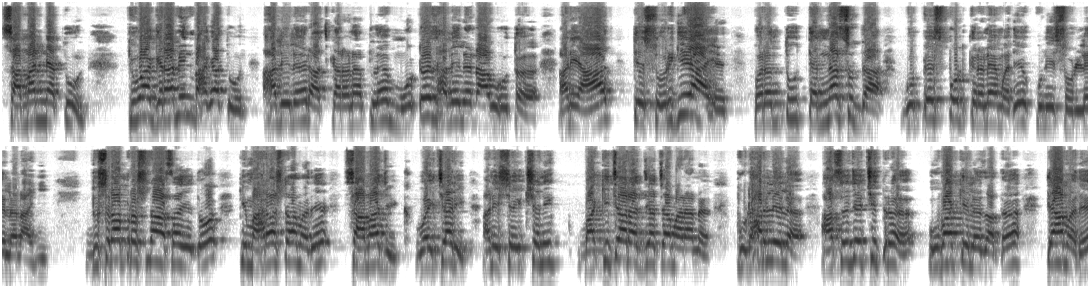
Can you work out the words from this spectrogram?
सामान्यातून किंवा ग्रामीण भागातून आलेलं राजकारणातलं मोठं झालेलं नाव होतं. आणि आज ते स्वर्गीय आहेत परंतु त्यांना सुद्धा गोप्यस्फोट करण्यामध्ये कुणी सोडलेलं नाही. दुसरा प्रश्न असा येतो की महाराष्ट्रामध्ये सामाजिक वैचारिक आणि शैक्षणिक बाकीच्या राज्याच्या मानानं पुढारलेलं असं जे चित्र उभा केलं जातं त्यामध्ये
